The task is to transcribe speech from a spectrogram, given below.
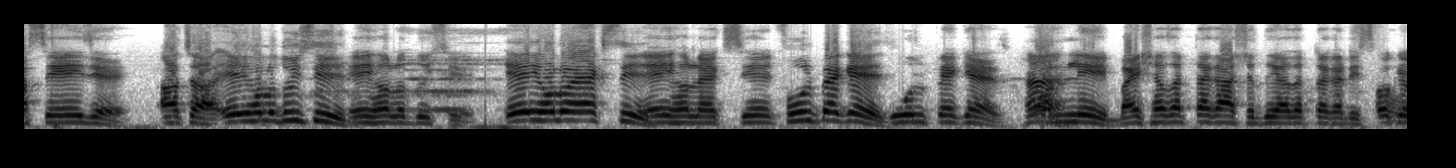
আছে এই যে। আচ্ছা এই হলো দুই সিট এই হলো দুই সিট এই হলো এক সিট এই হলো এক seat full package full package. Only বাইশ হাজার টাকা আসে দুই হাজার টাকা ডিসকাউন্ট ওকে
